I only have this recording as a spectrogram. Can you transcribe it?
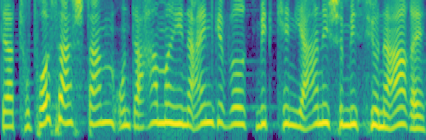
der Toposa-Stamm und da haben wir hineingewirkt mit kenianischen Missionare.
